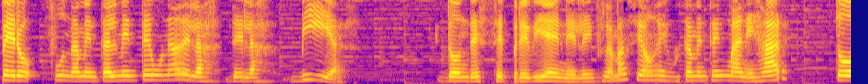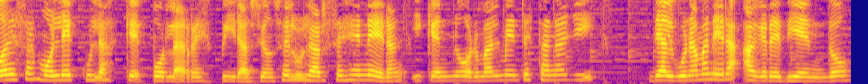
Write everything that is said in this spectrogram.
pero fundamentalmente una de las, vías donde se previene la inflamación es justamente en manejar todas esas moléculas que por la respiración celular se generan y que normalmente están allí de alguna manera agrediendo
